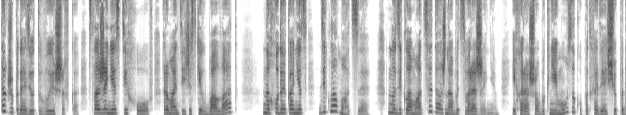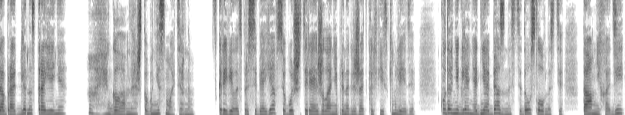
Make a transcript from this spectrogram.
Также подойдет вышивка, сложение стихов, романтических баллад, на худой конец — декламация. Но декламация должна быть с выражением, и хорошо бы к ней музыку, подходящую подобрать для настроения. Ай, главное, чтобы не с матерным. Скривилась про себя я, все больше теряя желание принадлежать к эльфийским леди. Куда ни глянь, одни обязанности да условности. Там не ходи,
